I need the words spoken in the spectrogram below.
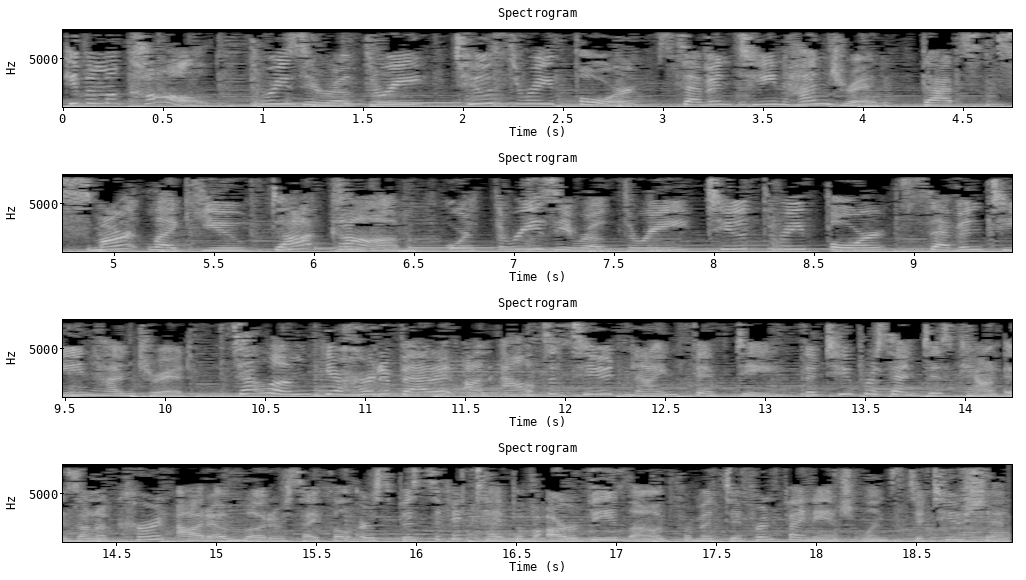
give them a call 303 234 1700. That's smartlikeyou.com or 303 234 1700. Tell them you heard about it on Altitude 950. The 2% discount is on a current auto, motorcycle, or specific type of RV loan from a different financial institution.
